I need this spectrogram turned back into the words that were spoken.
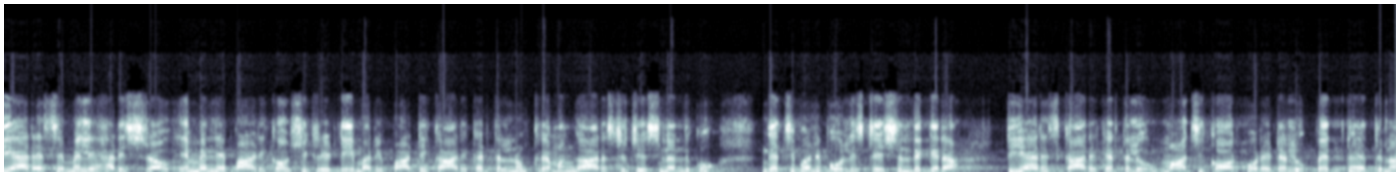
TRS MLA Harish Rao MLA Padi Kaushik Reddy మరియు పార్టీ కార్యకర్తలను క్రమంగా అరెస్టు చేసినందుకు గచ్చిబౌలి పోలీస్ స్టేషన్ దగ్గర టీఆర్ఎస్ కార్యకర్తలు మాజీ కార్పొరేటర్లు పెద్ద ఎత్తున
